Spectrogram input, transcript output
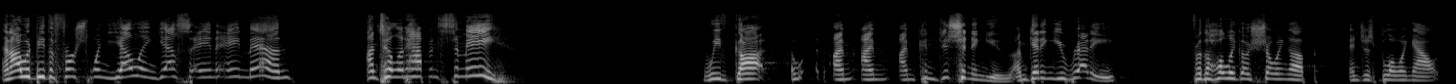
And I would be the first one yelling, yes and amen, until it happens to me. We've got, I'm, I'm, I'm conditioning you, I'm getting you ready for the Holy Ghost showing up and just blowing out,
